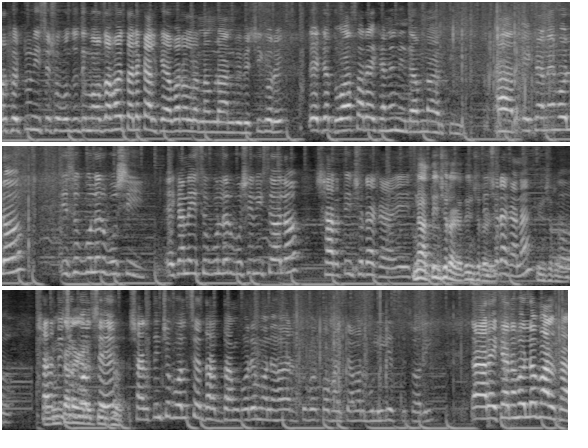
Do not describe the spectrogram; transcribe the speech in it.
অল্প একটু নিচে শোভন যদি মজা হয় তাহলে কালকে আবার আল্লাহ নামলা আনবে বেশি করে। তো এটা দোয়া ছাড়া এখানে নিলাম না আর কি। আর এখানে হলো ইসুফগুলের বুসি এখানে ইসুফগুলের বুসি নিচে হলো সাড়ে তিনশো টাকা। এই না তিনশো টাকা তিনশো টাকা। তিনশো টাকা না? 300 টাকা। সাড়ে তিনশো বলছে 300 সাড়ে তিনশো বলছে দাম দাম করে মনে হয় আর একটু কমাইছে আমার ভুলে গেছে সরি আর এখানে হলো মালটা।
